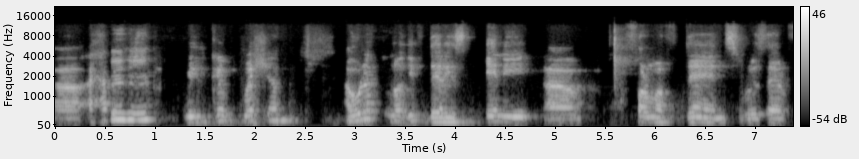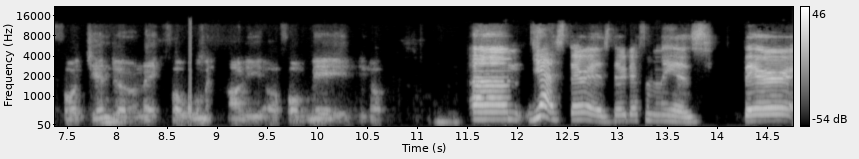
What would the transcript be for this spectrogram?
Uh, I have a mm-hmm. question. I would like to know if there is any uh, form of dance reserved for gender, like for women only or for men. You know. Um. Yes, there is. There definitely is there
